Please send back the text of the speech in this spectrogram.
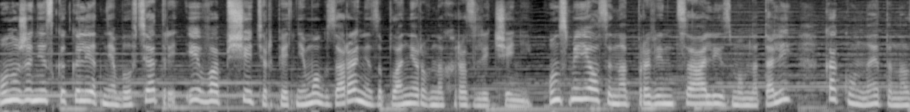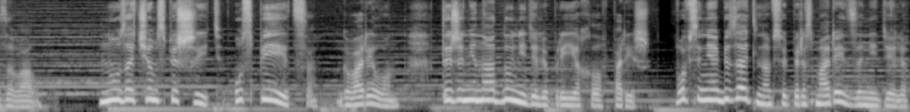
Он уже несколько лет не был в театре и вообще терпеть не мог заранее запланированных развлечений. Он смеялся над провинциализмом Натали, как он это называл. «Ну зачем спешить? Успеется», — говорил он. «Ты же не на одну неделю приехала в Париж. Вовсе не обязательно все пересмотреть за неделю,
